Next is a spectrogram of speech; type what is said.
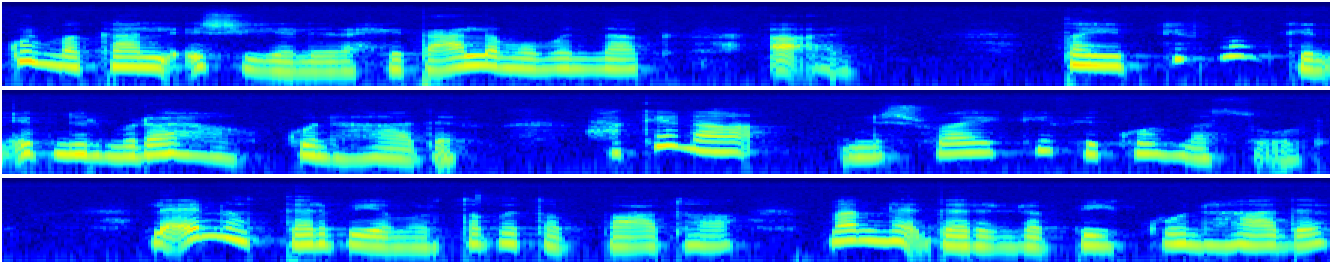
كل ما كان الإشي يلي رح يتعلمه منك أقل. طيب كيف ممكن ابن المراهق يكون هادف؟ حكينا من شوي كيف يكون مسؤول لأنه التربية مرتبطة ببعضها ما بنقدر نربيه يكون هادف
